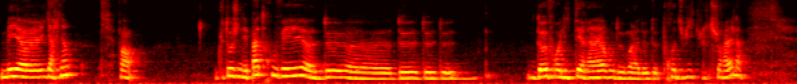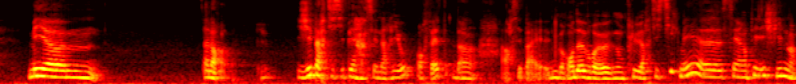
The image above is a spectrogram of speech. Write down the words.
Mais il n'y a rien. Enfin, plutôt, je n'ai pas trouvé de, d'œuvres littéraires ou de, voilà, de produits culturels. Mais alors, j'ai participé à un scénario, en fait, d'un. Alors, c'est pas une grande œuvre euh, non plus artistique, mais euh, c'est un téléfilm.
